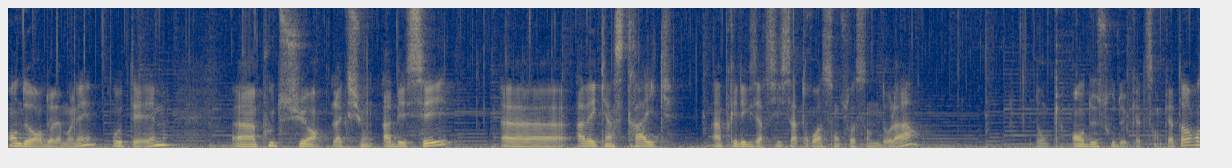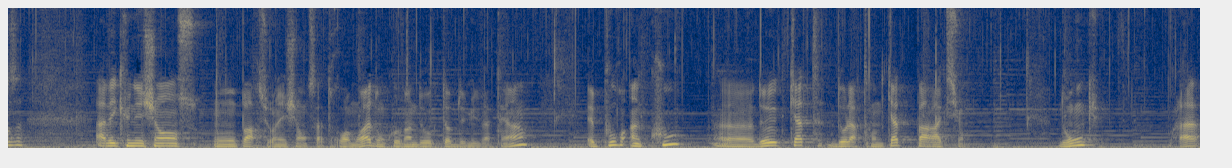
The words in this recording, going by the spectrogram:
en dehors de la monnaie, OTM, un put sur l'action ABC euh, avec un strike, un prix d'exercice à 360 dollars, donc en dessous de 414. Avec une échéance, on part sur une échéance à 3 mois, donc au 22 octobre 2021, et pour un coût euh, de 4,34$ par action. Donc, voilà,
